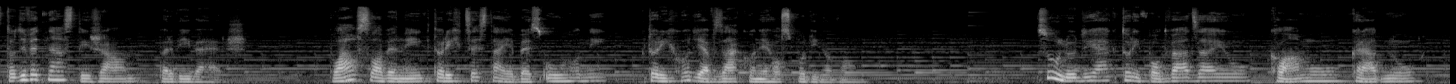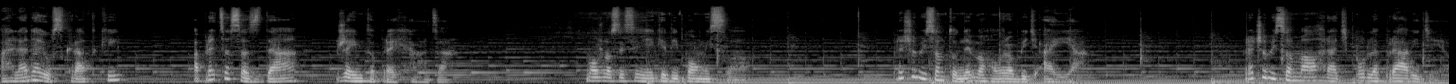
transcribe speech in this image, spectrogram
119. žalm, prvý verš. Blahoslavený, ktorých cesta je bez úhony, ktorí chodia v zákone hospodinovom. Sú ľudia, ktorí podvádzajú, klamú, kradnú a hľadajú skratky a predsa sa zdá, že im to prechádza. Možno si si niekedy pomyslel, prečo by som to nemohol robiť aj ja? Prečo by som mal hrať podľa pravidiel?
